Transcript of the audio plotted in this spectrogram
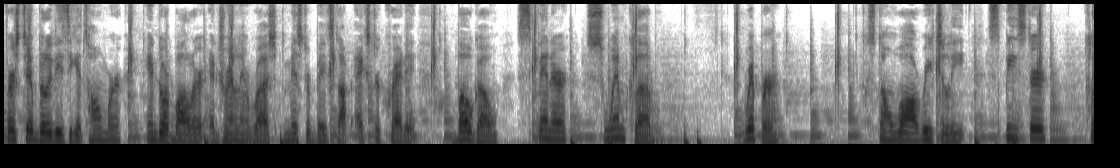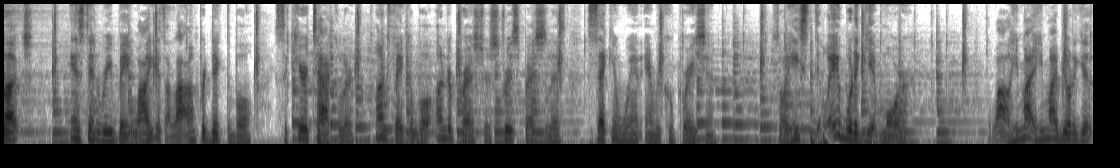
First tier abilities, he gets Homer, Indoor Baller, Adrenaline Rush, Mr. Big Stop, Extra Credit, BOGO, Spinner, Swim Club, Ripper, Stonewall, Reach Elite, Speedster, Clutch, Instant Rebate. Wow, he gets a lot. Unpredictable, Secure Tackler, Unfakeable, Under Pressure, Strip Specialist, Second Win, and Recuperation. So he's still able to get more wow, he might he might be able to get.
